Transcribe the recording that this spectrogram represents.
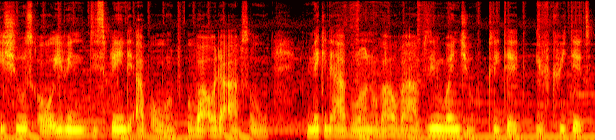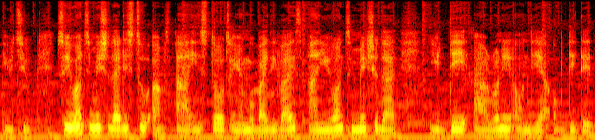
issues or even displaying the app or over other apps or making the app run over over apps even when you've created you've created youtube. So you want to make sure that these two apps are installed on your mobile device and you want to make sure that you they are running on their updated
